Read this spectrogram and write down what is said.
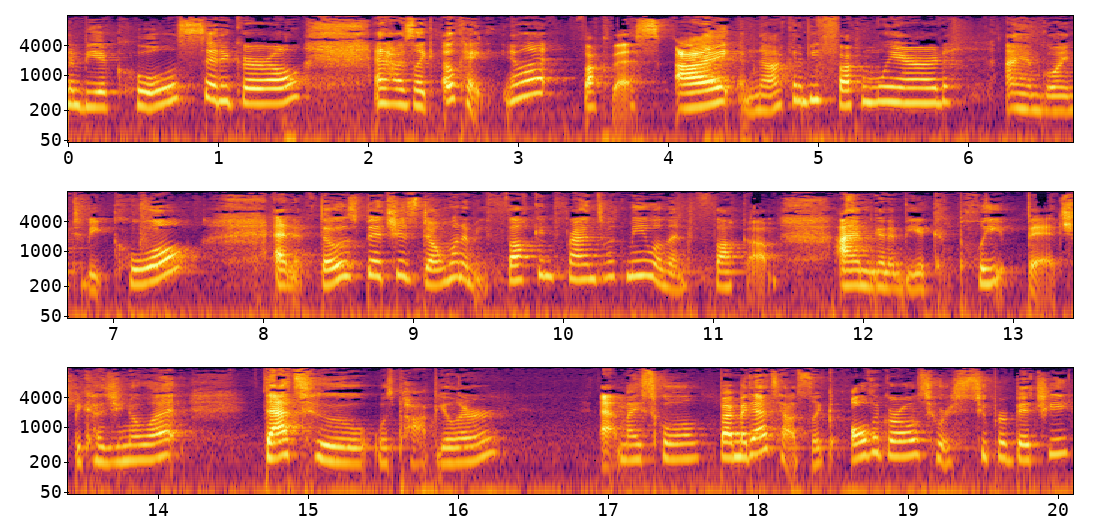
to be a cool city girl. And I was like, okay, you know what? Fuck this. I am not to be fucking weird. I am going to be cool. And if those bitches don't want to be fucking friends with me, well, then fuck them. I'm going to be a complete bitch because you know what? That's who was popular at my school by my dad's house. Like all the girls who were super bitchy,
